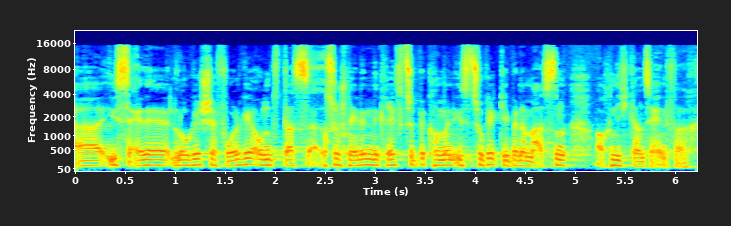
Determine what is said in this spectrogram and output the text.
äh, ist eine logische Folge. Und das so schnell in den Griff zu bekommen, ist zugegebenermaßen auch nicht ganz einfach.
